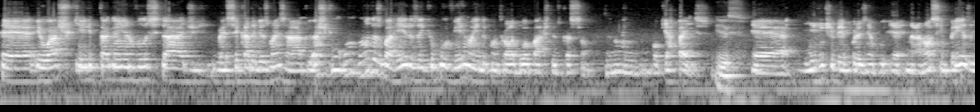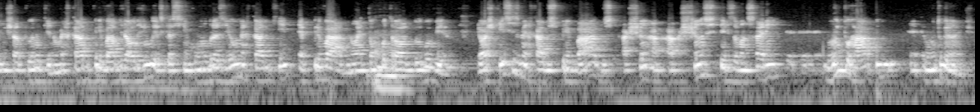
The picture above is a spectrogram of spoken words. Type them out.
É, eu acho que ele está ganhando velocidade, vai ser cada vez mais rápido. Eu acho que uma das barreiras é que o governo ainda controla boa parte da educação, né, em qualquer país. Isso. É, e a gente vê, por exemplo, é, na nossa empresa, a gente atua no quê? No mercado privado de aula de inglês, que assim como no Brasil, é um mercado que é privado, não é tão uhum. controlado pelo governo. Eu acho que esses mercados privados, a, chan a, a chance deles avançarem é, muito rápido é, é muito grande.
